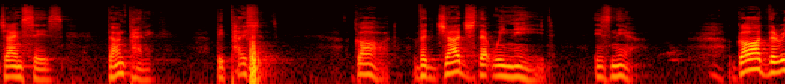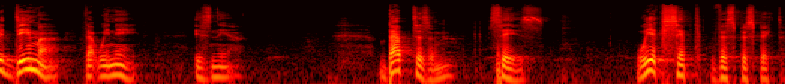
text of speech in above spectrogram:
James says, Don't panic. Be patient. God, the judge that we need, is near. God, the Redeemer that we need, is near. Baptism says, we accept this perspective.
